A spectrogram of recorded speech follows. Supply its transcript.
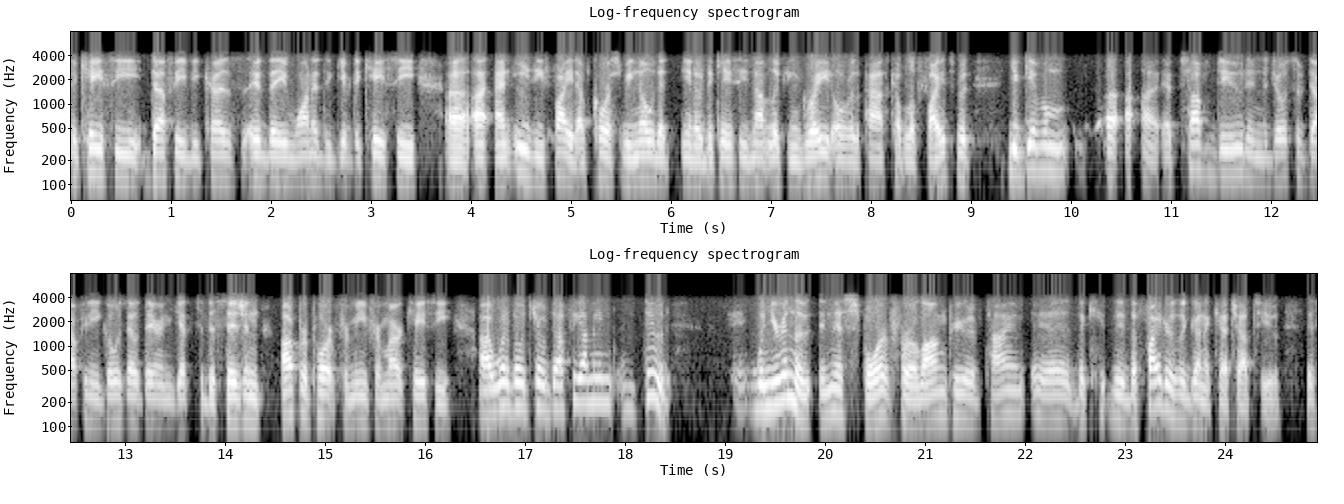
Diakiese Duffy because they wanted to give Diakiese uh, an easy fight. Of course, we know that you know Diakiese's not looking great over the past couple of fights, but you give him a, a, a tough dude and Joseph Duffy, and he goes out there and gets the decision. Up report for me for Marc Diakiese. Uh, what about Joe Duffy? I mean, dude, when you're in the in this sport for a long period of time, uh, the, the the fighters are going to catch up to you. As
